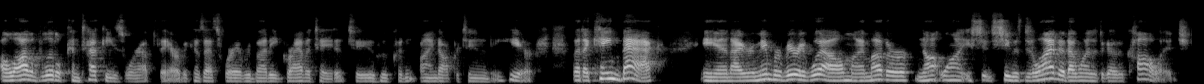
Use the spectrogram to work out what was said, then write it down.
a lot of little Kentuckies were up there because that's where everybody gravitated to who couldn't find opportunity here. But I came back and I remember very well my mother not wanting, she, she was delighted I wanted to go to college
